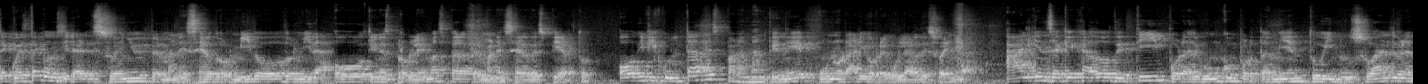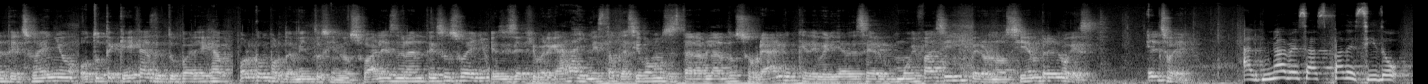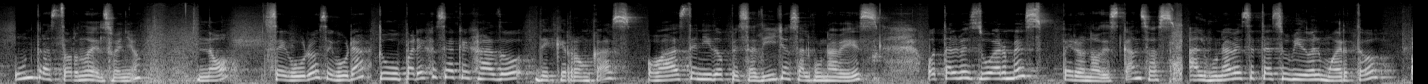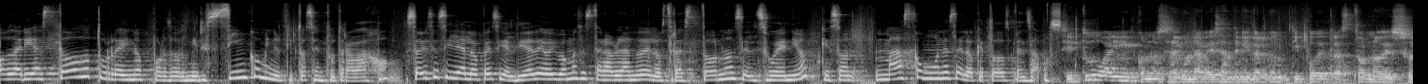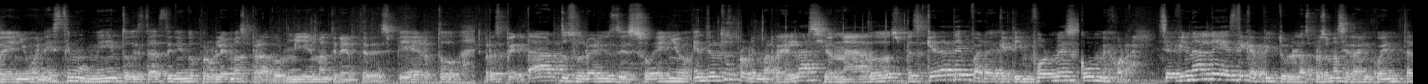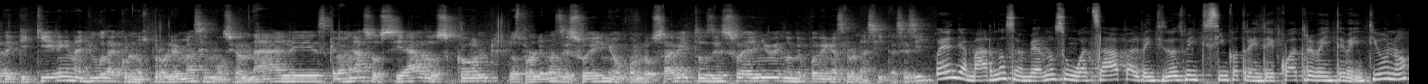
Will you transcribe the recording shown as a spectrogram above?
¿Te cuesta conciliar el sueño y permanecer dormido o dormida? ¿O tienes problemas para permanecer despierto? ¿O dificultades para mantener un horario regular de sueño? ¿Alguien se ha quejado de ti por algún comportamiento inusual durante el sueño? ¿O tú te quejas de tu pareja por comportamientos inusuales durante su sueño? Yo soy Sergio Vergara y en esta ocasión vamos a estar hablando sobre algo que debería de ser muy fácil, pero no siempre lo es. El sueño. ¿Alguna vez has padecido un trastorno del sueño? ¿No? ¿Seguro? ¿Segura? ¿Tu pareja se ha quejado de que roncas? ¿O has tenido pesadillas alguna vez? ¿O tal vez duermes pero no descansas? ¿Alguna vez se te ha subido el muerto? ¿O darías todo tu reino por dormir cinco minutitos en tu trabajo? Soy Cecilia López y el día de hoy vamos a estar hablando de los trastornos del sueño que son más comunes de lo que todos pensamos. Si tú o alguien que conoces alguna vez han tenido algún tipo de trastorno de sueño o en este momento estás teniendo problemas para dormir, mantenerte despierto, respetar tus horarios de sueño, entre otros problemas relacionados, pues quédate para que te informes cómo mejorar. Si al final de este capítulo las personas se dan cuenta de que quieren ayuda con los problemas emocionales que van asociados con los problemas de sueño con los hábitos de sueño, en donde pueden hacer una cita, ¿sí? Pueden llamarnos o enviarnos un WhatsApp al 22 25 34 20 21.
